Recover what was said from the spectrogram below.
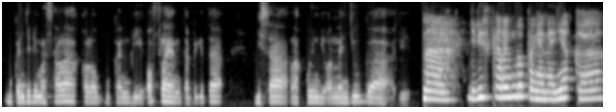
bukan jadi masalah kalau bukan di offline tapi kita bisa lakuin di online juga gitu. Nah, jadi sekarang gue pengen nanya ke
